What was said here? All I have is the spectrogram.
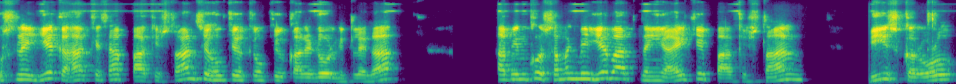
اس نے یہ کہا کہ صاحب پاکستان سے ہو کے کیونکہ کاریڈور نکلے گا؟ اب ان کو سمجھ میں یہ بات نہیں آئی کہ پاکستان بیس کروڑ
